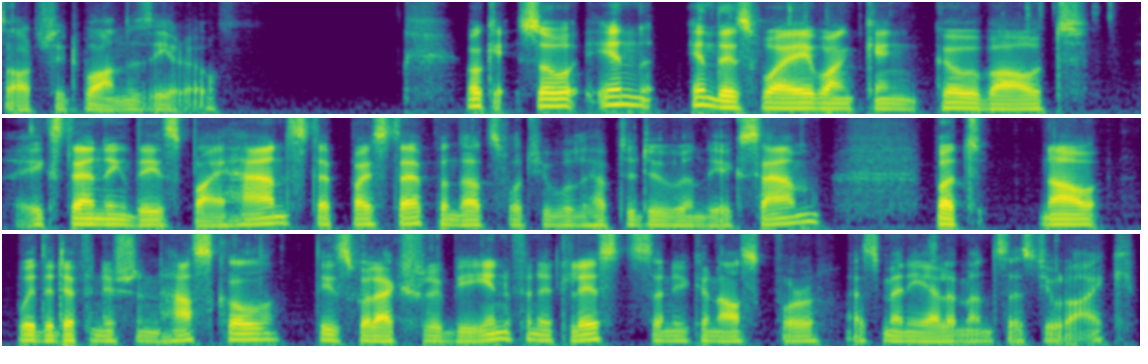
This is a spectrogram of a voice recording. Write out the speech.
starts with 1, 0. Okay, so in, in this way one can go about extending this by hand step by step and that's what you will have to do in the exam. But now with the definition in Haskell, these will actually be infinite lists and you can ask for as many elements as you like.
